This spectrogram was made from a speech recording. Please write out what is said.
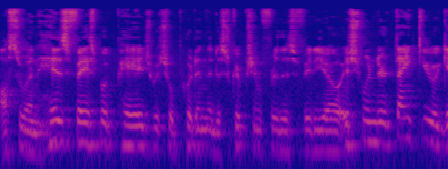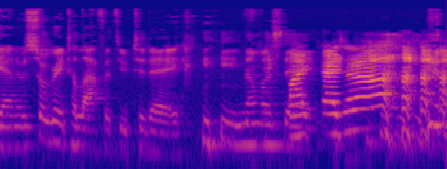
also in his Facebook page, which we'll put in the description for this video. Ishvinder, thank you again. It was so great to laugh with you today. Namaste. My pleasure.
